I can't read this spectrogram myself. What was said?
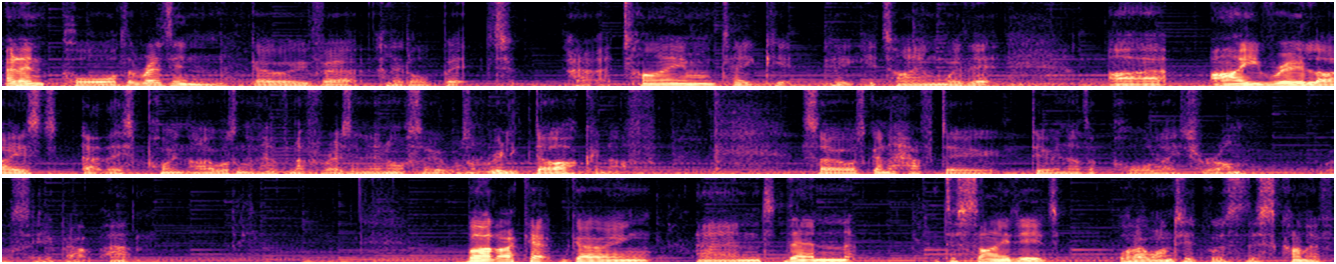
And then pour the resin. Go over a little bit at a time. Take it, take your time with it. Uh, I realised at this point I wasn't going to have enough resin, and also it wasn't really dark enough so I was going to have to do another pour later on. We'll see about that. But I kept going and then decided what I wanted was this kind of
